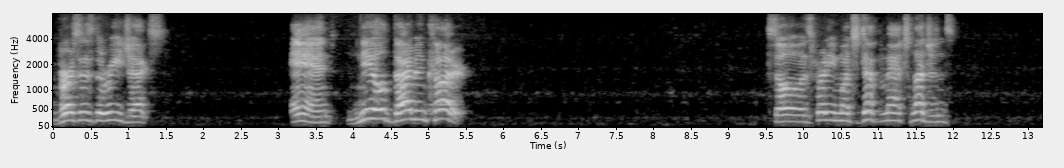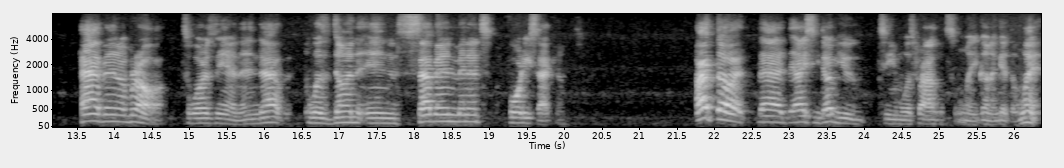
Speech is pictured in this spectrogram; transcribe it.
versus the Rejects and Neil Diamond Cutter. So it's pretty much deathmatch legends having a brawl towards the end, and that was done in seven minutes forty seconds. I thought that the ICW team was probably going to get the win,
